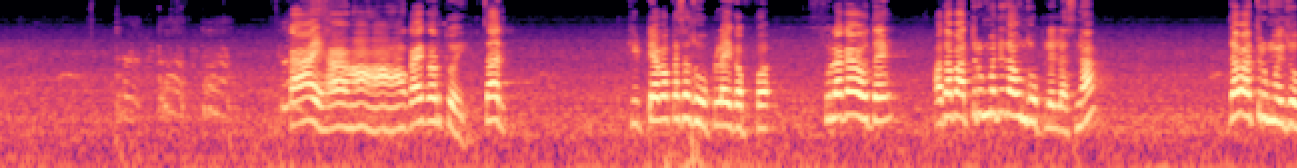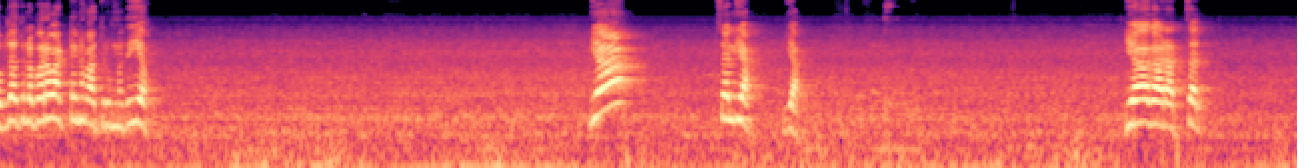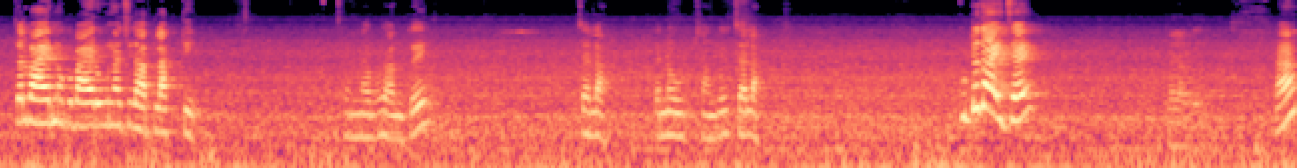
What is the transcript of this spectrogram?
काय? हां हां हां हां काय करतोय? चल. किट्ट्या बघ कसा झोपलाय गप्प. तुला काय होतंय? आता बाथरूममध्ये जाऊन झोपलेलास ना? जा बाथरूममध्ये झोप. जा तुला बरं वाटतं ना बाथरूममध्ये? या. या. चल या या. या घरात चल. चल बाहेर नको बाहेर उन्हाची धाप लागते. त्यांना सांगतोय. चला त्यांना उठ सांगतोय चला. कुठं जायचं आहे हां?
